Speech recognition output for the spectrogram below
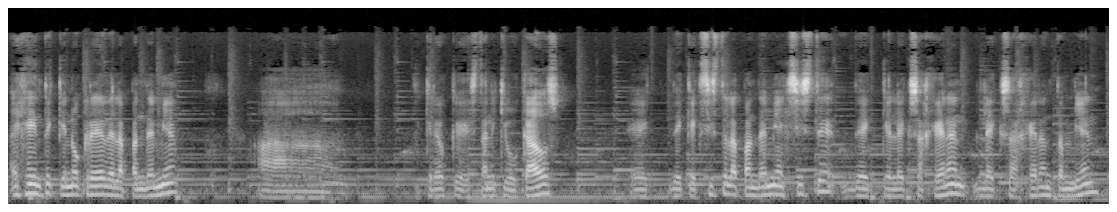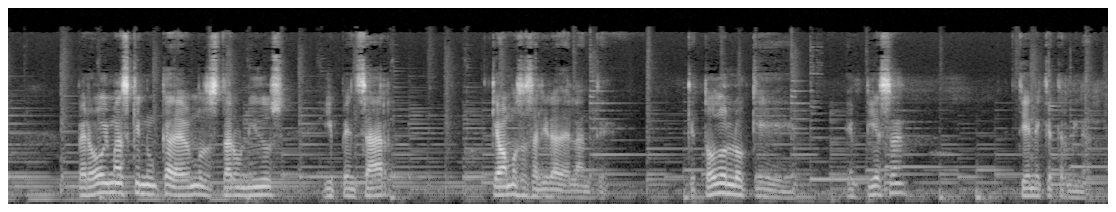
hay gente que no cree de la pandemia, ah, creo que están equivocados. Eh, de que existe la pandemia existe, de que le exageran, le exageran también. Pero hoy más que nunca debemos estar unidos y pensar que vamos a salir adelante. Que todo lo que empieza tiene que terminar.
